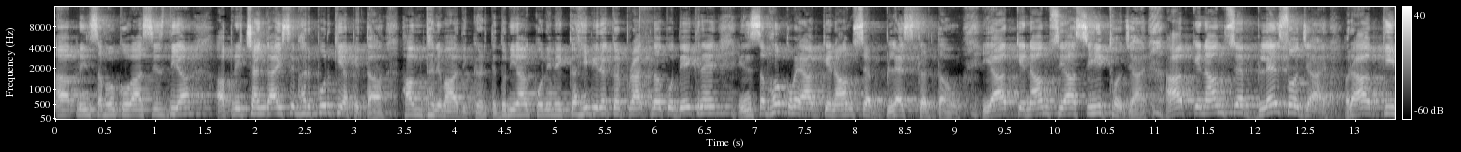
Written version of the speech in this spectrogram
आपने इन सबों को आशीष दिया, अपनी चंगाई से भरपूर किया पिता। हम धन्यवाद करते दुनिया कोने में कहीं भी रखकर प्रार्थना को देख रहे हैं, इन सबों को मैं आपके नाम से ब्लेस करता हूँ। ये आपके नाम से आशीषित हो जाए, आपके नाम से ब्लेस हो जाए और आपकी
